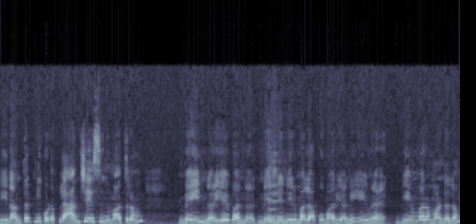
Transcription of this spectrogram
దీని అంతటిని కూడా ప్లాన్ చేసింది మాత్రం main A one Nelli Nirmala Kumari అని ఈమె భీమవరం మండలం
